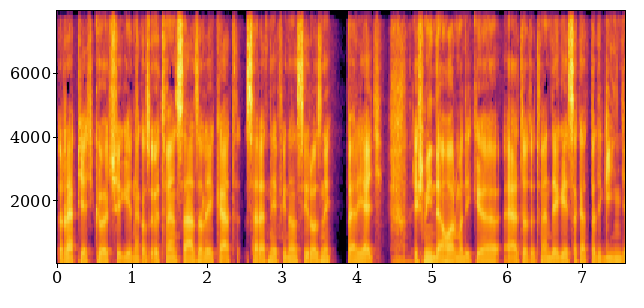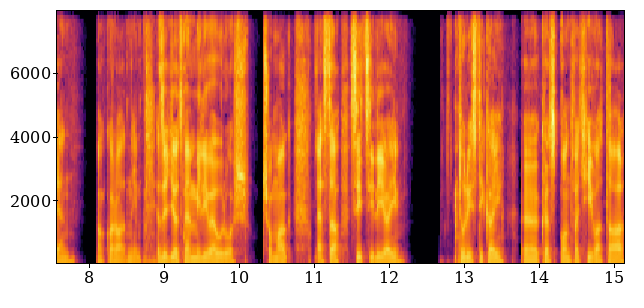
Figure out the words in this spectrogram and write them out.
repjegy költségének az 50%-át szeretné finanszírozni per jegy, és minden harmadik eltöltött vendégészakát pedig ingyen akar adni. Ez egy 50 millió eurós csomag. Ezt a szicíliai turisztikai központ vagy hivatal,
